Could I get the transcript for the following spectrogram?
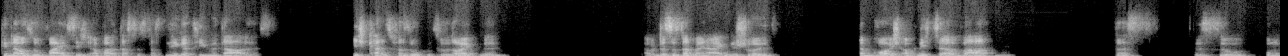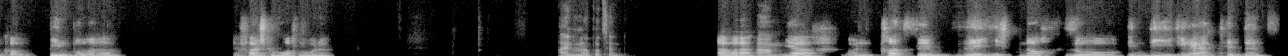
Genauso weiß ich aber, dass es das Negative da ist. Ich kann es versuchen zu leugnen. Aber das ist dann meine eigene Schuld. Dann brauche ich auch nicht zu erwarten, dass es so rumkommt. Wie ein Bumerang, der falsch geworfen wurde. 100 Prozent. Aber Ähm. ja, und trotzdem will ich noch so in die eher-Tendenz.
